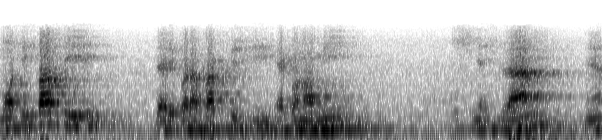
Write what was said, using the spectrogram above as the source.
motivasi dari para praktisi ekonomi khususnya Islam ya,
